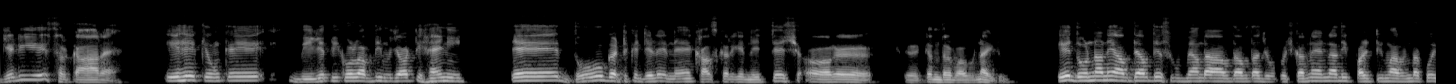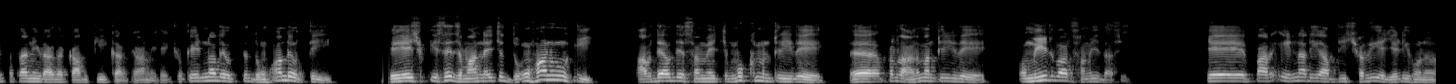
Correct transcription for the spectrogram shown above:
ਜਿਹੜੀ ਇਹ ਸਰਕਾਰ ਹੈ, ਇਹ ਕਿਉਂਕਿ ਬੀਜੇਪੀ ਕੋਲ ਆਪਣੀ ਮੈਜੋਰਟੀ ਹੈ ਨਹੀਂ ਤੇ ਦੋ ਗਟਕ ਜਿਹੜੇ ਨੇ, ਖਾਸ ਕਰਕੇ ਨਿਤਿਸ਼ ਔਰ ਚੰਦਰਬਾਬੂ ਨਾਇਡੂ, ਇਹ ਦੋਨਾਂ ਨੇ ਆਪਦੇ ਆਪਦੇ ਸੂਬਿਆਂ ਦਾ, ਆਪਦਾ ਆਪਦਾ ਜੋ ਕੁਝ ਕਰਨਾ, ਇਹਨਾਂ ਦੀ ਪਲਟੀ ਮਾਰਨ ਦਾ ਕੋਈ ਪਤਾ ਨਹੀਂ ਲੱਗਦਾ ਕਦ ਕੀ ਕਰ ਜਾਣਗੇ, ਕਿਉਂਕਿ ਇਹਨਾਂ ਦੇ ਉੱਤੇ, ਦੋਹਾਂ ਦੇ ਉੱਤੇ ਹੀ ਦੇਸ਼ ਕਿਸੇ ਜ਼ਮਾਨੇ 'ਚ ਦੋਹਾਂ ਨੂੰ ਹੀ ਆਪਦੇ ਆਪਦੇ ਸਮੇਂ 'ਚ ਮੁੱਖ ਮੰਤਰੀ ਦੇ ਪ੍ਰਧਾਨ ਮੰਤਰੀ ਦੇ ਉਮੀਦਵਾਰ ਸਮਝਦਾ ਸੀ ਤੇ ਪਰ ਇਹਨਾਂ ਦੀ ਆਪਦੀ ਛਵੀ ਹੈ ਜਿਹੜੀ ਹੁਣ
